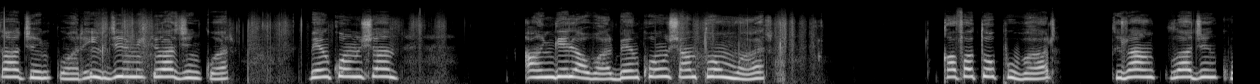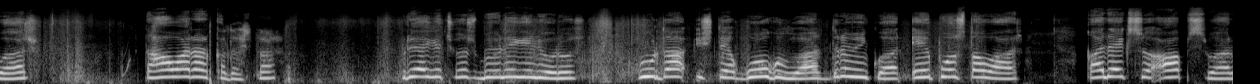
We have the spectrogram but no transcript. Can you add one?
Dodging var. Hillcirmik Dodging var. Ben konuşan Angela var. Ben konuşan Tom var. Kafa topu var. Drunk Lodging var. Daha var arkadaşlar. Buraya geçiyoruz. Böyle geliyoruz. Burada işte Google var. Dreaming var. E-posta var. Galaxy Apps var.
